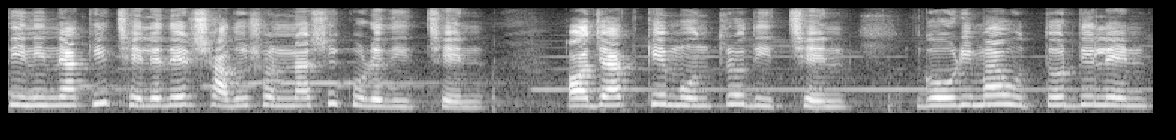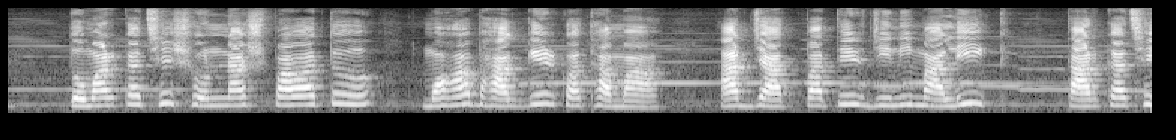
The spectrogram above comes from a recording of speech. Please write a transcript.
তিনি নাকি ছেলেদের সাধু সন্ন্যাসী করে দিচ্ছেন, অজাতকে মন্ত্র দিচ্ছেন। গৌরীমা উত্তর দিলেন, তোমার কাছে সন্ন্যাস পাওয়া তো মহাভাগ্যের কথা মা আর জাতপাতের যিনি মালিক, তার কাছে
